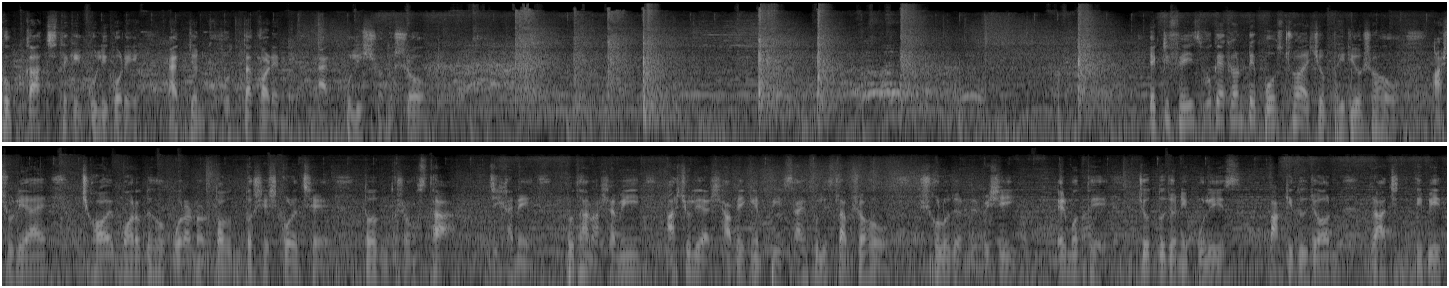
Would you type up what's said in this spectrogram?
খুব কাছ থেকে গুলি করে একজনকে হত্যা করেন এক পুলিশ সদস্য। একটি ফেসবুক অ্যাকাউন্টে পোস্ট হওয়া এসব ভিডিও সহ। আশুলিয়ায় ছয় মরদেহ পোড়ানোর তদন্ত শেষ করেছে তদন্ত সংস্থা, যেখানে প্রধান আসামি আশুলিয়ার সাবেক এমপি সাইফুল ইসলাম সহ ষোলো জনের বেশি। এর মধ্যে চোদ্দ জনই পুলিশ, বাকি দুজন রাজনীতিবিদ।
